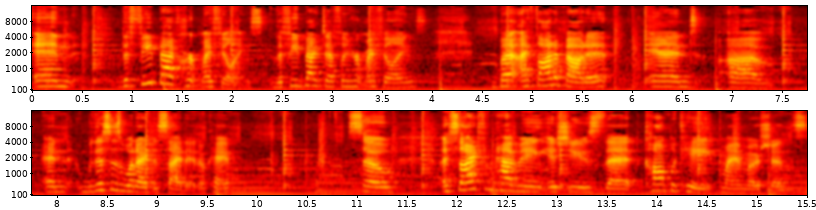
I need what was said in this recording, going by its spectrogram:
And the feedback hurt my feelings. The feedback definitely hurt my feelings, but I thought about it and um, and this is what I decided, okay? So, aside from having issues that complicate my emotions,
